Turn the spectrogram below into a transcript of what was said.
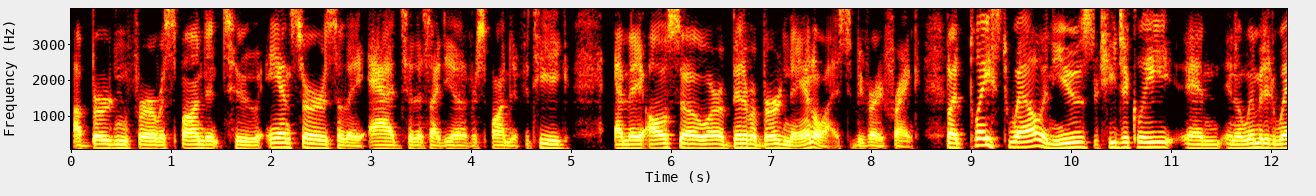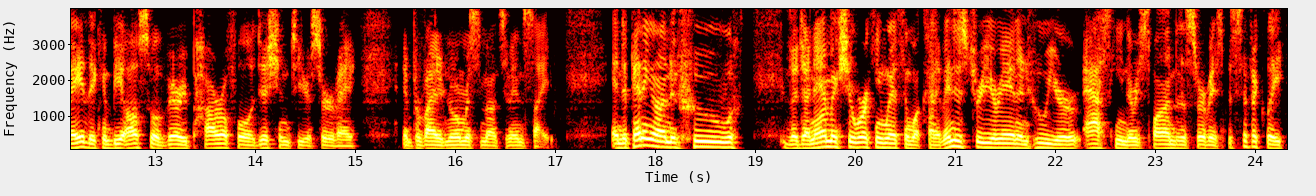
a burden for a respondent to answer. So they add to this idea of respondent fatigue. And they also are a bit of a burden to analyze, to be very frank. But placed well and used strategically and in a limited way, they can be also a very powerful addition to your survey and provide enormous amounts of insight. And depending on who the dynamics you're working with and what kind of industry you're in and who you're asking to respond to the survey specifically,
